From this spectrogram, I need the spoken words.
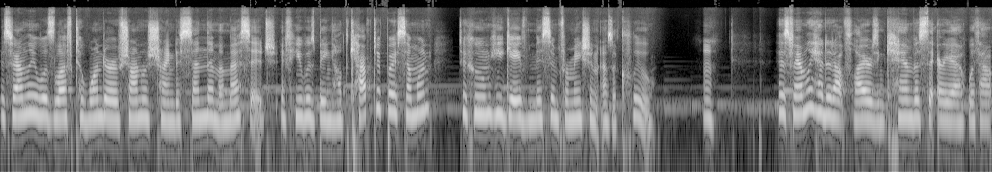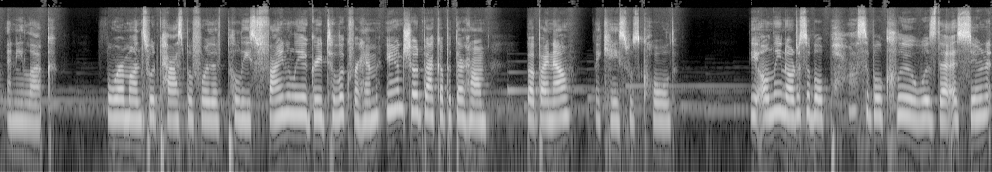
His family was left to wonder if Sean was trying to send them a message, if he was being held captive by someone to whom he gave misinformation as a clue. Hmm. His family handed out flyers and canvassed the area without any luck. Four months would pass before the police finally agreed to look for him and showed back up at their home, but by now, the case was cold. The only noticeable possible clue was that as soon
